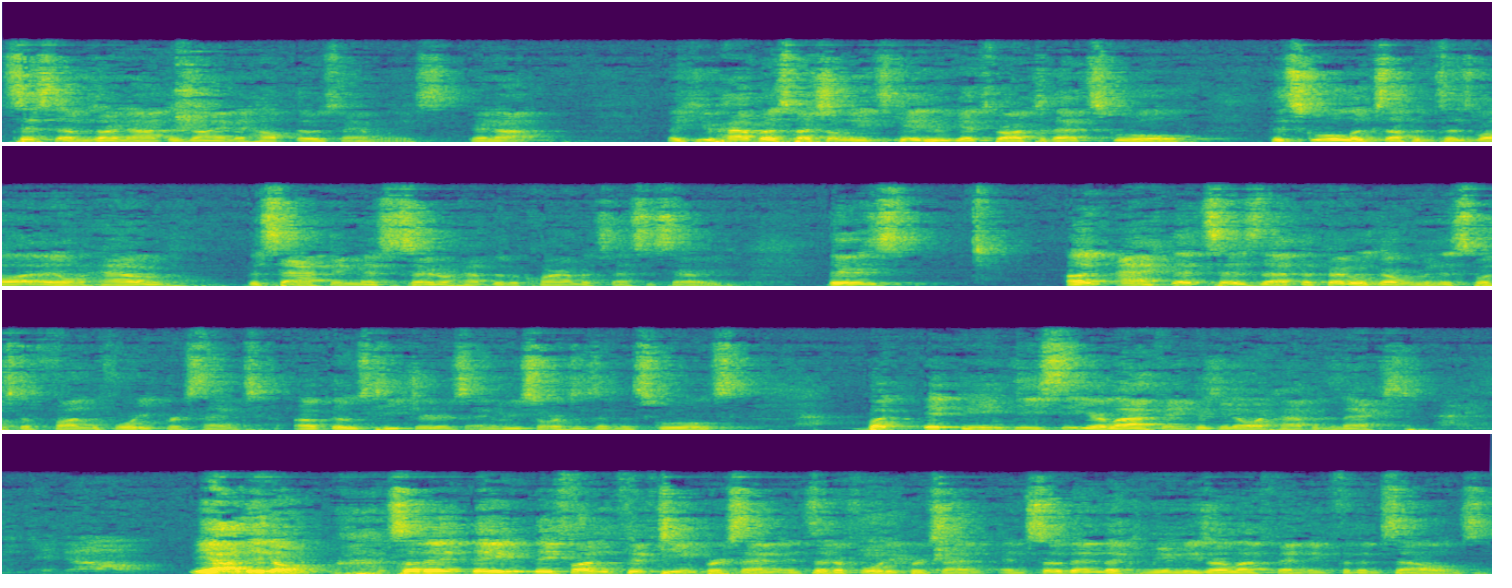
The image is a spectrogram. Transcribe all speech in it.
systems are not designed to help those families. They're not. Like you have a special needs kid who gets brought to that school, the school looks up and says, Well, I don't have the staffing necessary, I don't have the requirements necessary. There's an act that says that the federal government is supposed to fund 40% of those teachers and resources in the schools. But it being DC, you're laughing because you know what happens next. They don't. Yeah, they don't. So they, they, they fund 15% instead of 40%. And so then the communities are left fending for themselves.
